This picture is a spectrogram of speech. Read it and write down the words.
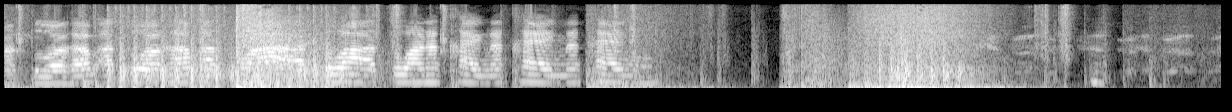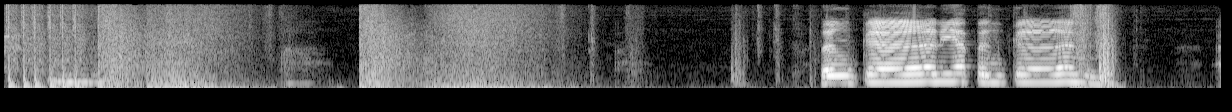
อัด ตัวครับ อัดตัวครับ อัดตัว อัดตัว อัดตัว นักแข่ง นักแข่ง นักแข่ง ตึงเกินเนี่ยตึงเกิน ไอ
